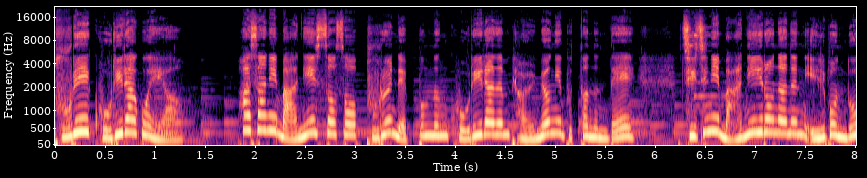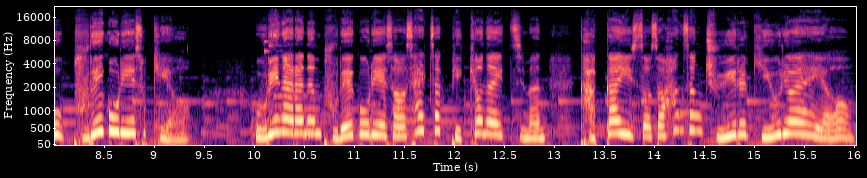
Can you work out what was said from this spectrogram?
불의 고리라고 해요. 화산이 많이 있어서 불을 내뿜는 고리라는 별명이 붙었는데 지진이 많이 일어나는 일본도 불의 고리에 속해요. 우리나라는 불의 고리에서 살짝 비켜나 있지만 가까이 있어서 항상 주의를 기울여야 해요.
